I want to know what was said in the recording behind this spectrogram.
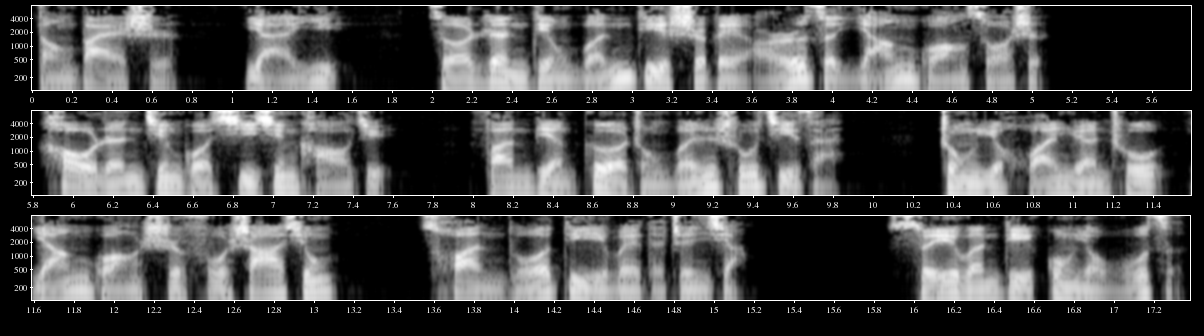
等拜史演义，则认定文帝是被儿子杨广所弑。后人经过细心考据。翻遍各种文书记载，终于还原出杨广弑父杀兄、篡夺帝位的真相。隋文帝共有五子，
